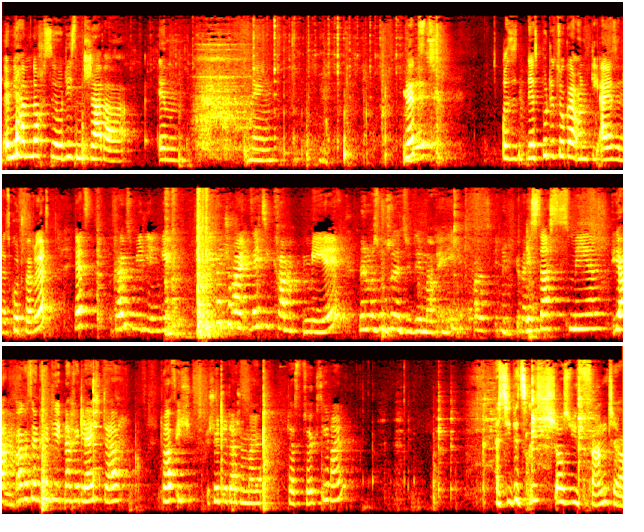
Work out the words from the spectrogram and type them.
äh, wir haben noch so diesen Jabba im Ding. Jetzt. Also das Butterzucker und die Eier sind jetzt gut verrührt. Jetzt kannst du mir den geben. Hier sind schon mal 60 Gramm Mehl. Nein, was musst du jetzt mit dem machen? Ist das Mehl? Ja, Markus, dann könnt ihr nachher gleich da drauf. Ich schütte da schon mal das Zeugs hier rein. Es sieht jetzt richtig aus wie Fanta,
